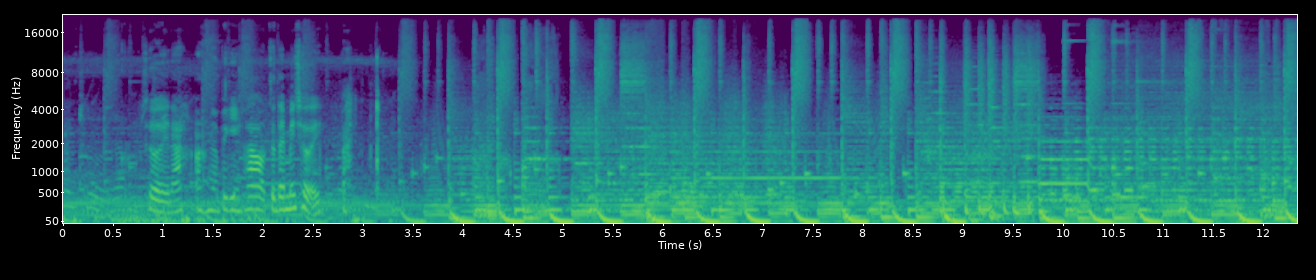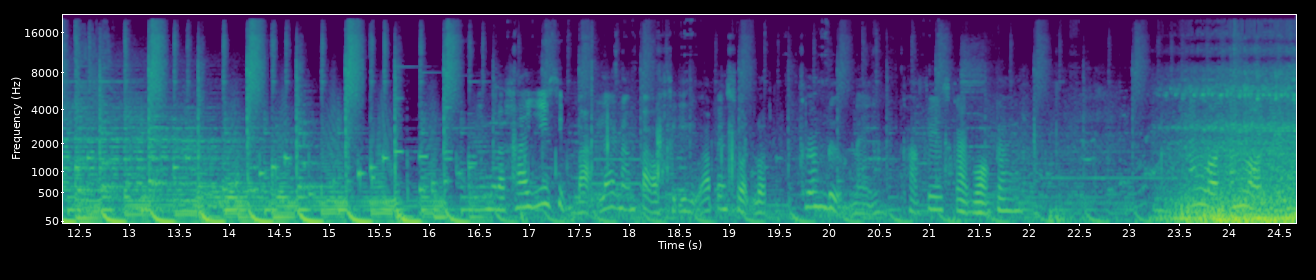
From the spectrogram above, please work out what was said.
มันเฉยอะเฉยนะ อะงั้นไปกินข้าวจะได้ไม่เฉย ไป มูลค่า20 บาท แลกน้ำเปล่าฟรีหรือว่าเป็นส่วนลดเครื่องดื่มในคาเฟ่สกายวอล์กได้นั่งรถนั่งรถ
